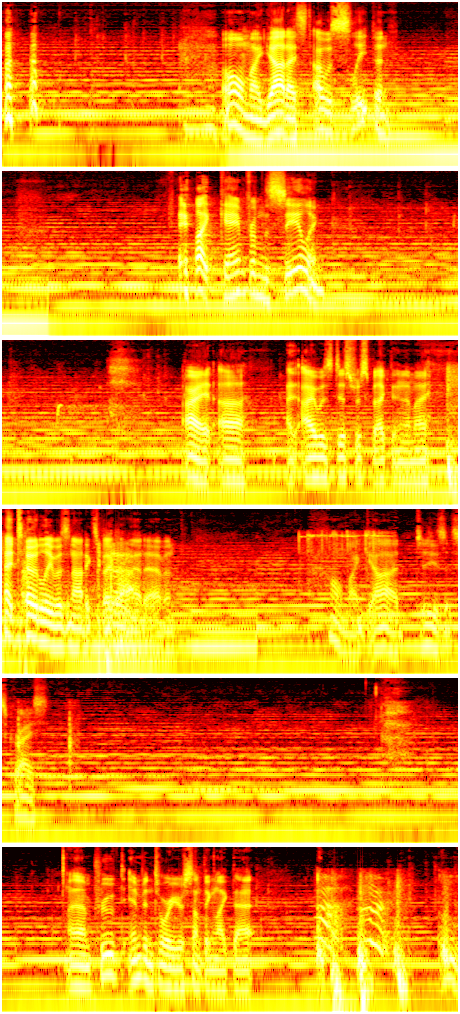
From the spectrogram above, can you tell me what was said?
oh my god, I, I was sleeping. They like came from the ceiling. Alright, uh, I, I, was disrespecting them. I, I totally was not expecting that to happen. Oh my god, Jesus Christ. uh, improved inventory or something like that. Ooh.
